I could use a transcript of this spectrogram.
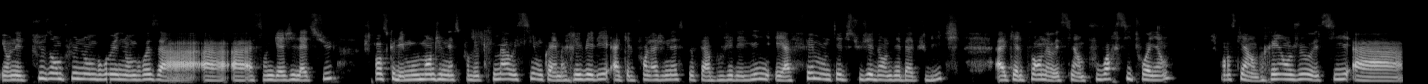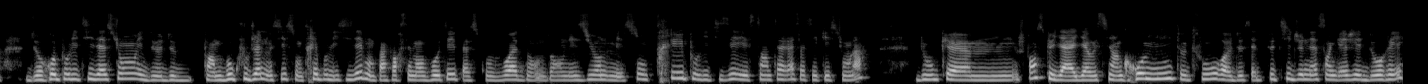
Et on est de plus en plus nombreux et nombreuses à, s'engager là-dessus. Je pense que les mouvements de jeunesse pour le climat aussi ont quand même révélé à quel point la jeunesse peut faire bouger les lignes et a fait monter le sujet dans le débat public, à quel point on a aussi un pouvoir citoyen je pense qu'il y a un vrai enjeu aussi à, de repolitisation et de, de beaucoup de jeunes aussi sont très politisés, vont pas forcément voter parce qu'on voit dans, les urnes, mais sont très politisés et s'intéressent à ces questions-là. Donc, euh, je pense qu'il y, y, a aussi un gros mythe autour de cette petite jeunesse engagée dorée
